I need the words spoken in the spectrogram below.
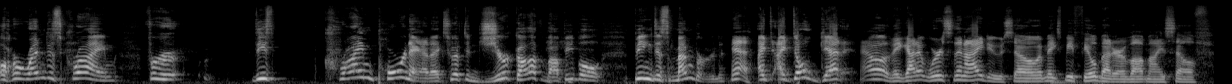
a horrendous crime for these crime porn addicts who have to jerk off about people being dismembered. Yeah. I, I don't get it. oh, they got it worse than I do, so it makes me feel better about myself.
